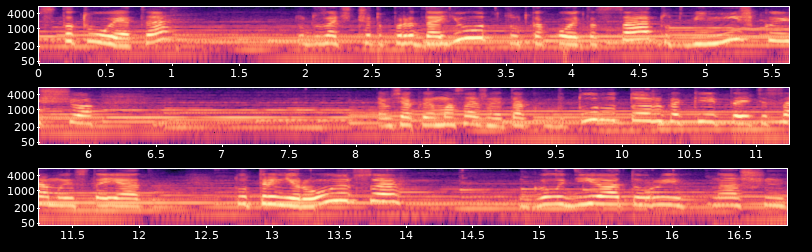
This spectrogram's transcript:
Статуэта. Тут, значит, что-то продают. Тут какой-то сад. Тут винишка еще. Там всякое массажное. Так, вот тут вот тоже какие-то эти самые стоят. Тут тренируются гладиаторы наши.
